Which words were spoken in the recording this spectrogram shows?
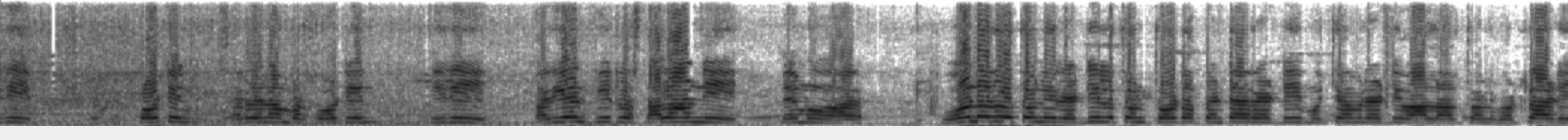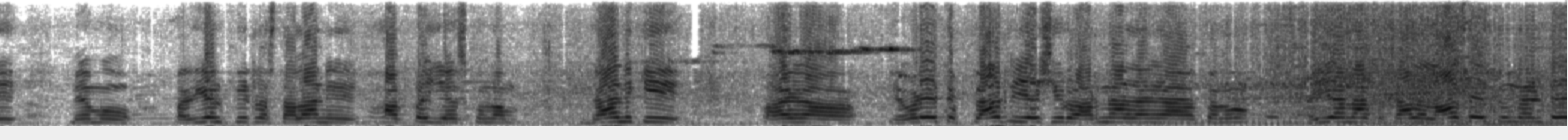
ఇది ఫోర్టీన్ సర్వే నంబర్ ఫోర్టీన్. ఇది పదిహేను ఫీట్ల స్థలాన్ని మేము ఆ, ఓనర్లతోని రెడ్డిలతో తోట పెంటారెడ్డి ముత్యం రెడ్డి వాళ్ళతో కొట్లాడి మేము పదిహేను ఫీట్ల స్థలాన్ని ఆక్యుపై చేసుకున్నాం. దానికి ఆయన ఎవరైతే ప్లాట్లు చేసిరో అరుణాథ్ అనే అతను అయ్యా నాకు చాలా లాస్ అవుతుందంటే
